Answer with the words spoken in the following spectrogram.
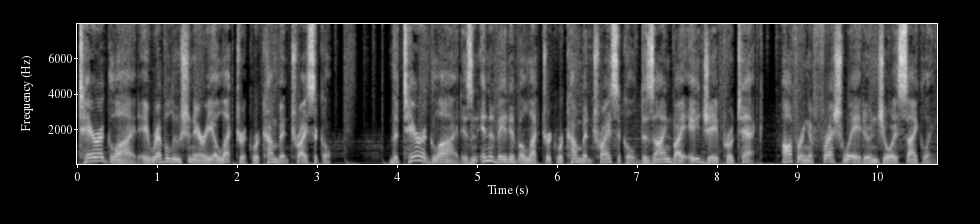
Terra Glide a revolutionary electric recumbent tricycle. The Terra Glide is an innovative electric recumbent tricycle designed by AJ Protec, offering a fresh way to enjoy cycling.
